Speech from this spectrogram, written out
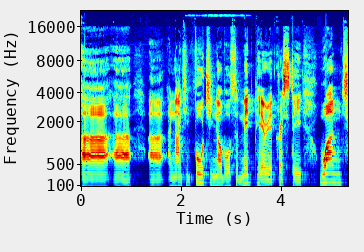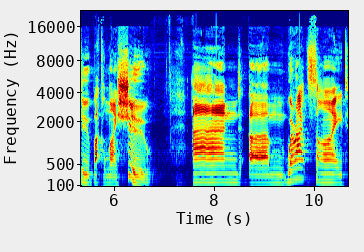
uh, uh, uh a 1940 novel, so mid period Christie, One, Two, Buckle My Shoe. And um, we're outside,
